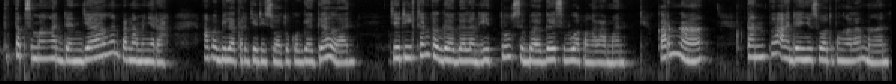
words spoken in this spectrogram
Tetap semangat dan jangan pernah menyerah. Apabila terjadi suatu kegagalan, jadikan kegagalan itu sebagai sebuah pengalaman. Karena tanpa adanya suatu pengalaman,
